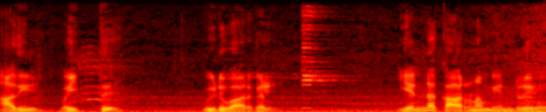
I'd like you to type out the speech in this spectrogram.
அதில் வைத்து விடுவார்கள். என்ன காரணம் என்று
